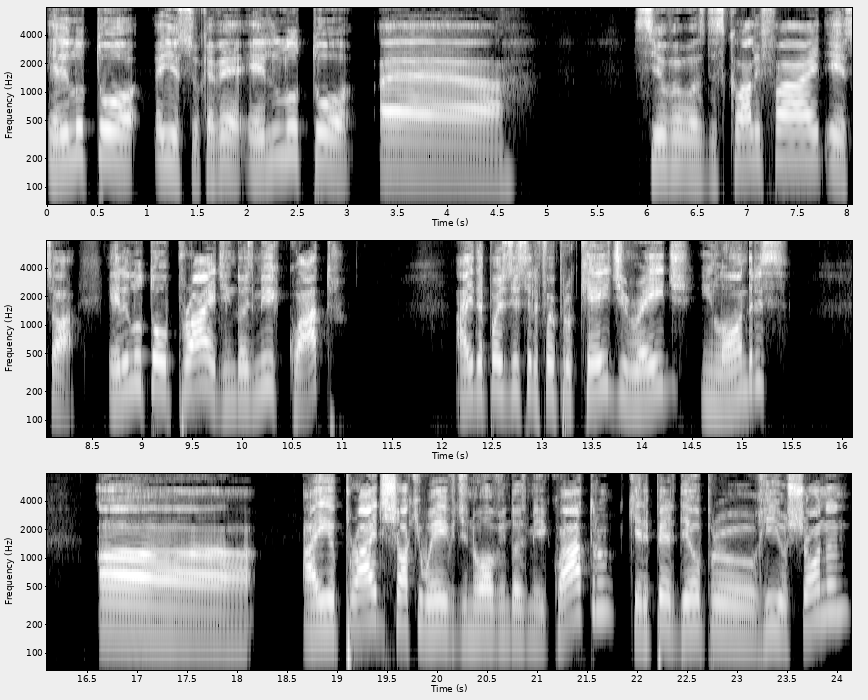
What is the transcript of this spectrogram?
Ele lutou. Isso, quer ver? Ele lutou. É... Silver was disqualified. Isso, ó. Ele lutou o Pride em 2004. Aí depois disso ele foi pro Cage Rage em Londres. Ah, aí o Pride Shockwave de novo em 2004, que ele perdeu pro Rio Shonen.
